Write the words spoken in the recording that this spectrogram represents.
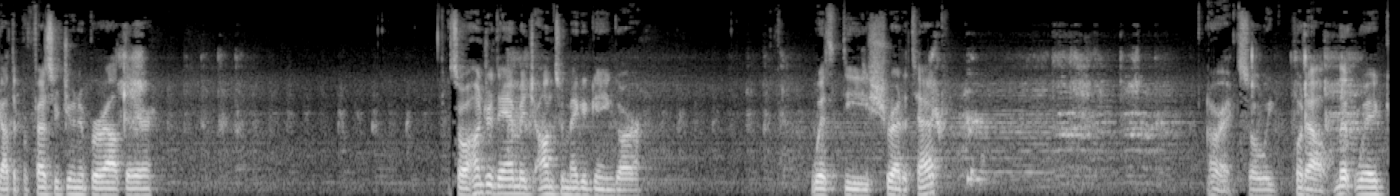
Got the Professor Juniper out there. So 100 damage onto Mega Gengar with the Shred attack. Alright, so we put out Litwick.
